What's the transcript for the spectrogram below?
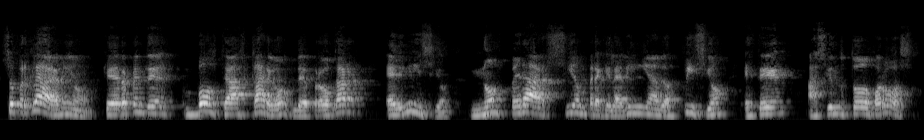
Súper clave, amigo, que de repente vos te hagas cargo de provocar el inicio, no esperar siempre a que la línea de auspicio esté haciendo todo por vos.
